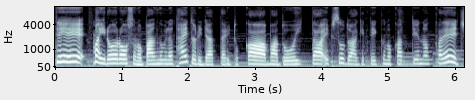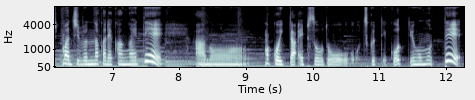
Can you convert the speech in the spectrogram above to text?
で、まあいろいろその番組のタイトルであったりとか、まあどういったエピソードを上げていくのかっていう中で、まあ自分の中で考えて、あのまあこういったエピソードを作っていこうっていう思って、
